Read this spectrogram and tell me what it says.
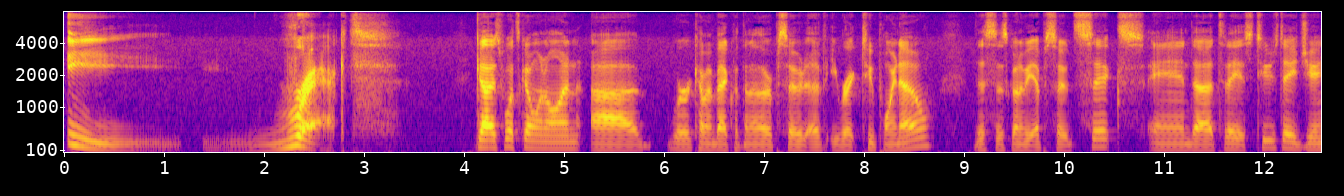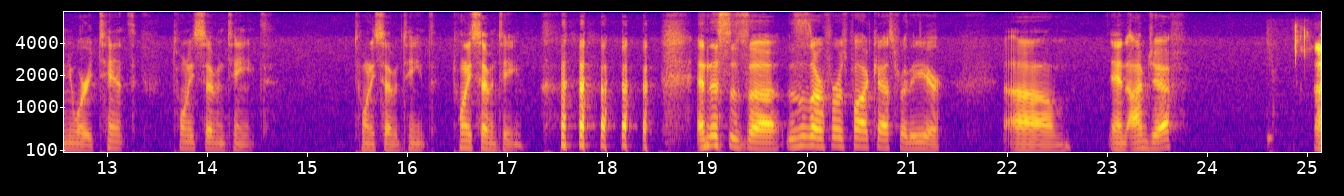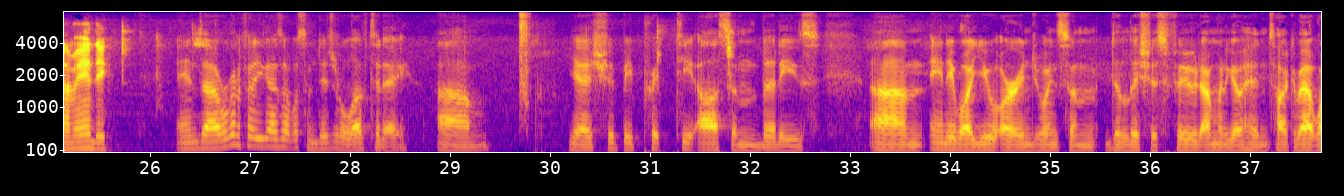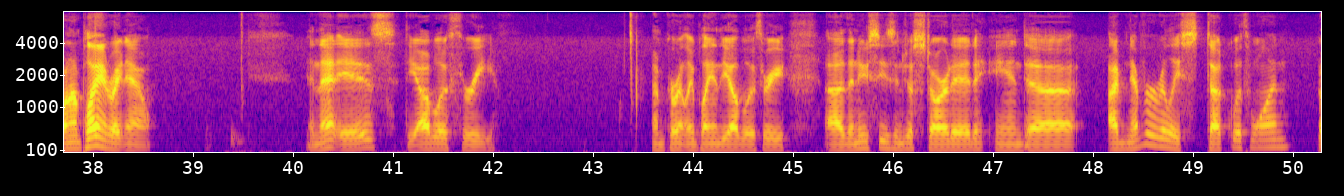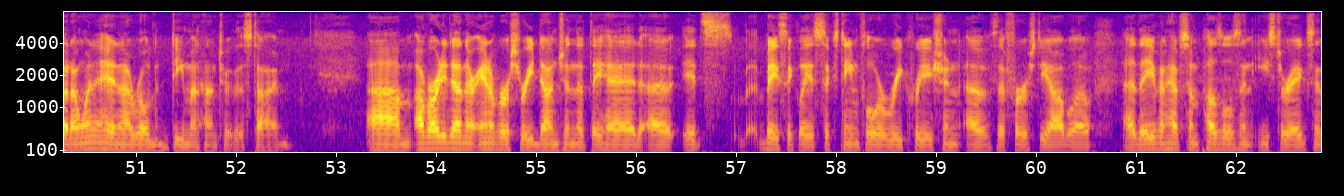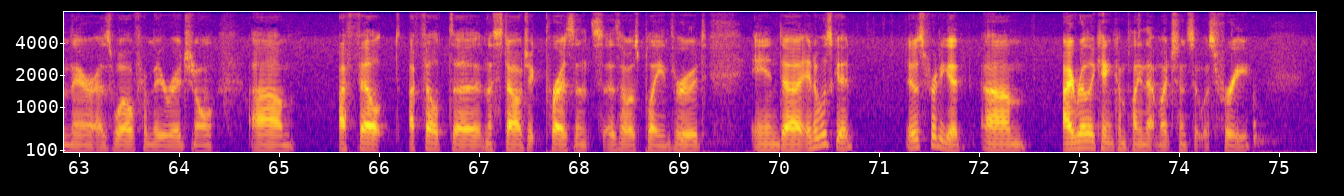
E-Rekt. Guys, what's going on? Uh, we're coming back with another episode of E-Rekt 2.0. This is going to be episode 6, and uh, today is Tuesday, January 10th, 2017. 2017? 2017. and this is uh, this is our first podcast for the year. Um, and I'm Jeff. I'm Andy. And uh, we're going to fill you guys up with some digital love today. Um, yeah, it should be pretty awesome, buddies. Um, Andy, while you are enjoying some delicious food, I'm going to go ahead and talk about what I'm playing right now. And that is Diablo 3. I'm currently playing Diablo 3. Uh, the new season just started, and uh, I've never really stuck with one, but I went ahead and I rolled a Demon Hunter this time. Um, I've already done their anniversary dungeon that they had. Uh, it's basically a 16 floor recreation of the first Diablo. Uh, they even have some puzzles and Easter eggs in there as well from the original. Um, I felt I felt a nostalgic presence as I was playing through it, and uh, and it was good. It was pretty good. Um, I really can't complain that much since it was free.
